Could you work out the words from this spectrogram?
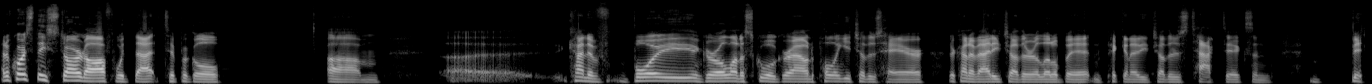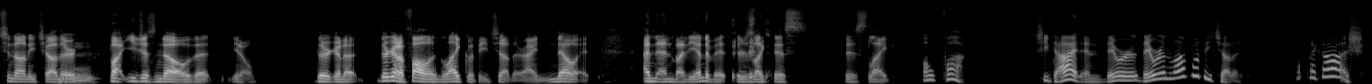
and of course they start off with that typical, um, uh, kind of boy and girl on a school ground pulling each other's hair. They're kind of at each other a little bit and picking at each other's tactics and bitching on each other. Mhm. But you just know that you know they're gonna they're gonna fall in like with each other. I know it. And then by the end of it, there's like this this like oh fuck, she died and they were they were in love with each other. Oh my gosh,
